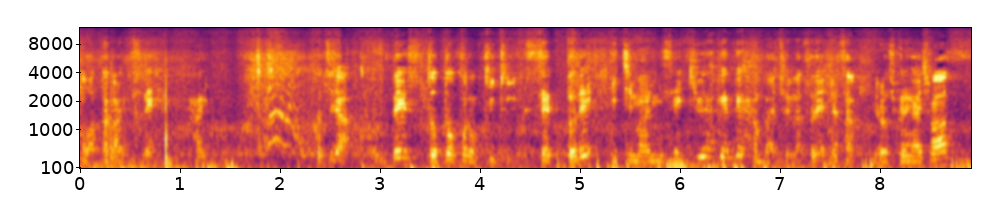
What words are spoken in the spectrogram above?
もうあったかいですね。はい。こちらベストとこの機器セットで1万2900円で販売しておりますので皆さんよろしくお願いします。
